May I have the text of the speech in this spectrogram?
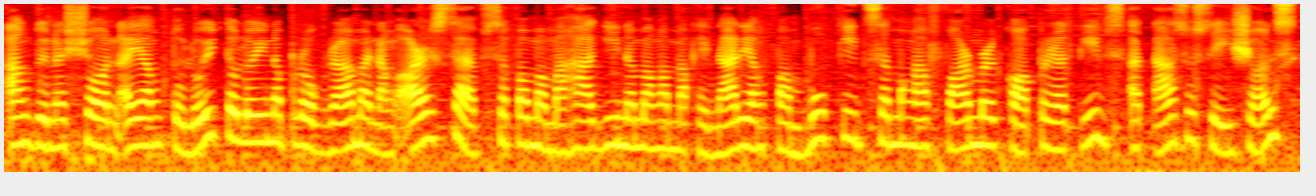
ang donasyon ay ang tuloy-tuloy na programa ng RCEF sa pamamahagi ng mga makinaryang pambukid sa mga farmer cooperatives at associations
